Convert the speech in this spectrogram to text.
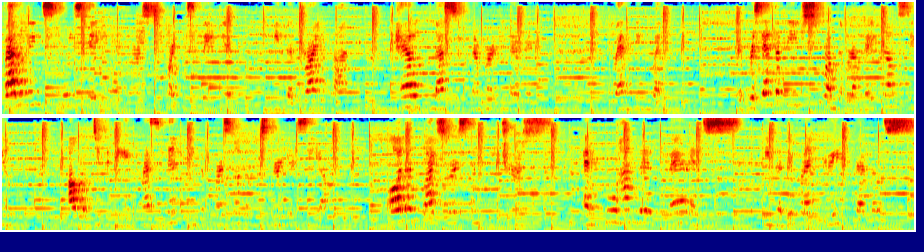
following school stakeholders participated in the dry run held last September 11, 2020. Representatives from the Barangay Council, our GPTA President in the person of Mr. Garcia, all advisors and teachers, and 200 parents in the different grade levels.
